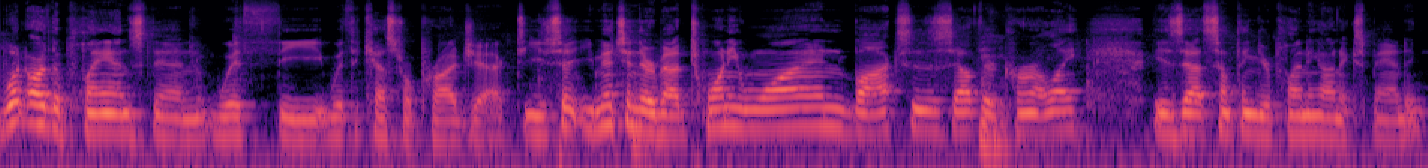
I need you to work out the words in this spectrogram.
what are the plans then with the with the kestrel project? You said you mentioned there are about 21 boxes out there mm-hmm. currently. Is that something you're planning on expanding?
